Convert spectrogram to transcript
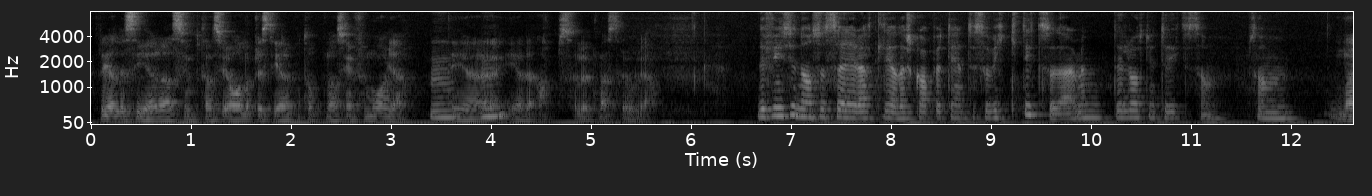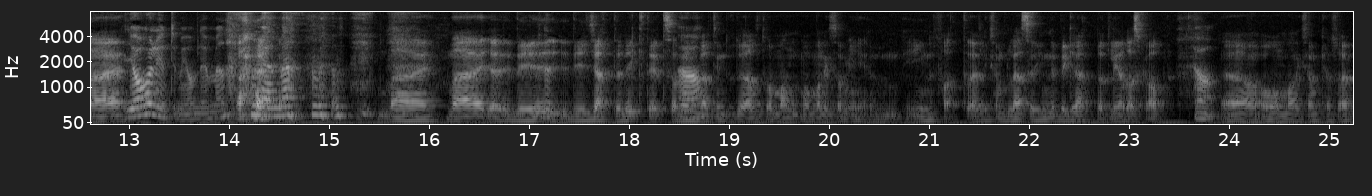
realisera sin potential och prestera på toppen av sin förmåga. Mm. Det mm. är det absolut mest roliga. Det finns ju någon som säger att ledarskapet är inte så viktigt sådär men det låter ju inte riktigt som, som Nej. Jag håller ju inte med om det men... men, men. Nej, nej det, är, det är jätteviktigt. Sen ja. är det väldigt individuellt vad man, vad man liksom infattar, liksom läser in i begreppet ledarskap. Ja. Uh, och om man liksom kanske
